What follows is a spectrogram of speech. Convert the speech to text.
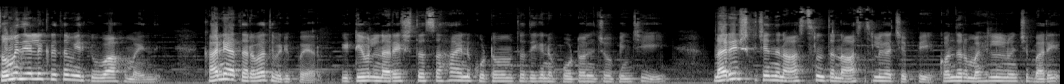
తొమ్మిదేళ్ళ క్రితం వీరికి వివాహమైంది. కానీ ఆ తర్వాత విడిపోయారు. ఇటీవల నరేష్తో సహా ఆయన కుటుంబంతో దిగిన ఫోటోలను చూపించి నరేష్కి చెందిన ఆస్తులను తన ఆస్తులుగా చెప్పి కొందరు మహిళల నుంచి భారీ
